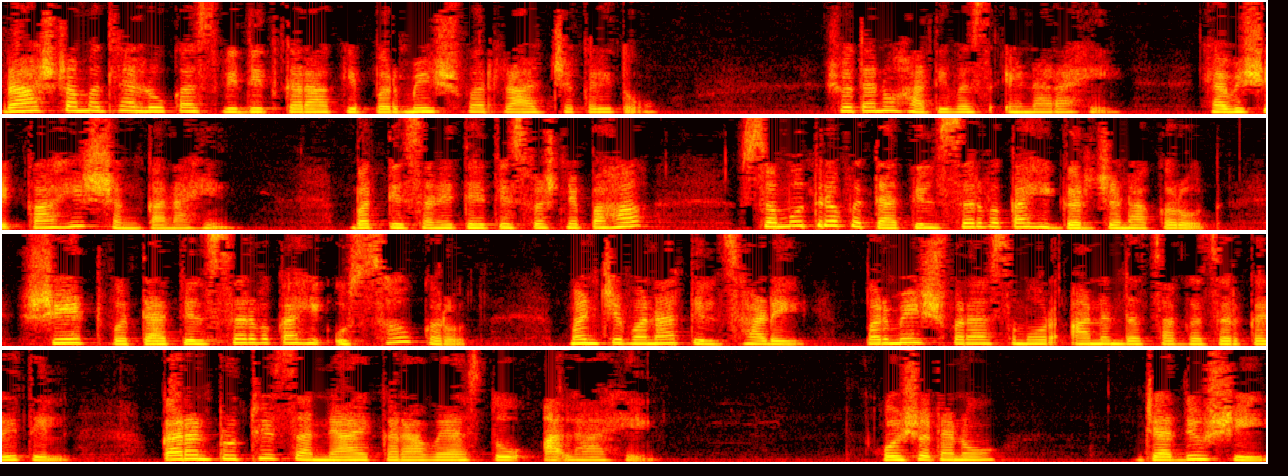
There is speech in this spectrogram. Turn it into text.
राष्ट्रामधल्या लोकास विदित करा की परमेश्वर राज्य करीतो. श्रोत्यानो हा दिवस येणार आहे. ह्याविषयी काहीच शंका नाही. बत्तीस आणि तेहतीस वचने पहा. समुद्र व त्यातील सर्व काही गर्जना करोत. शेत व त्यातील सर्व काही उत्सव करोत. म्हणजे वनातील झाडे परमेश्वरासमोर आनंदाचा गजर करीतील. कारण पृथ्वीचा न्याय करावयास तो आला आहे. हो श्रोत्यानो ज्या दिवशी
